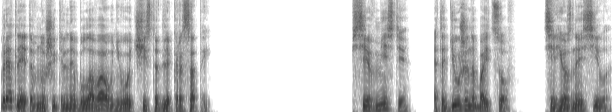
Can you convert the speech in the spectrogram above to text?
Вряд ли эта внушительная булава у него чисто для красоты. Все вместе – это дюжина бойцов, серьезная сила.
